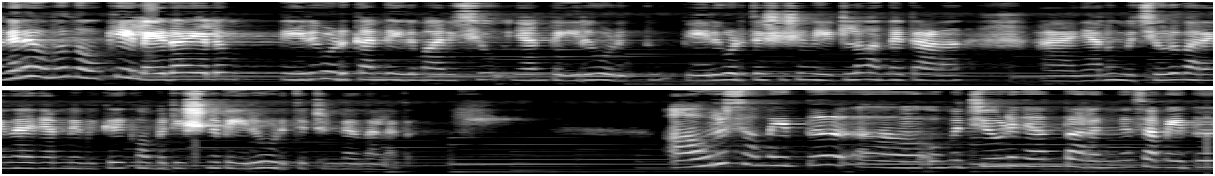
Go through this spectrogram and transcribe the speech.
അങ്ങനെ ഒന്നും നോക്കിയില്ല. ഏതായാലും പേര് കൊടുക്കാൻ തീരുമാനിച്ചു. ഞാൻ പേര് കൊടുത്തു. പേര് കൊടുത്ത ശേഷം വീട്ടിൽ വന്നിട്ടാണ് ഞാൻ ഉമ്മച്ചിയോട് പറയുന്നത് ഞാൻ മിമിക്രി കോമ്പറ്റീഷന് പേര് കൊടുത്തിട്ടുണ്ട് എന്നുള്ളത്. ആ ഒരു സമയത്ത് ഉമ്മച്ചിയോട് ഞാൻ പറഞ്ഞ സമയത്ത്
